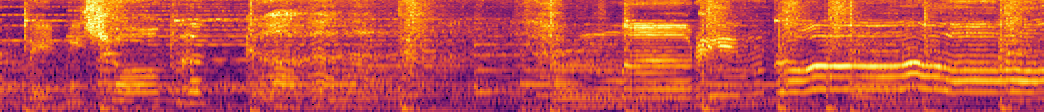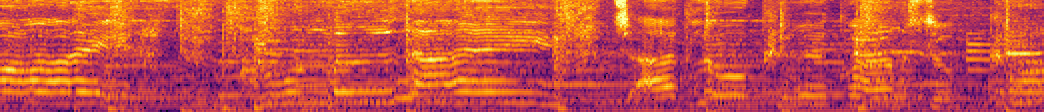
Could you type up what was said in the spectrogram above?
ษไม่มีชอพักกามาเรียงร้อยพวงมาลัยจากลูก คือความสุขขอ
